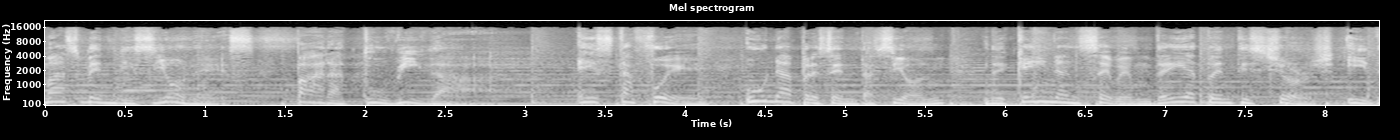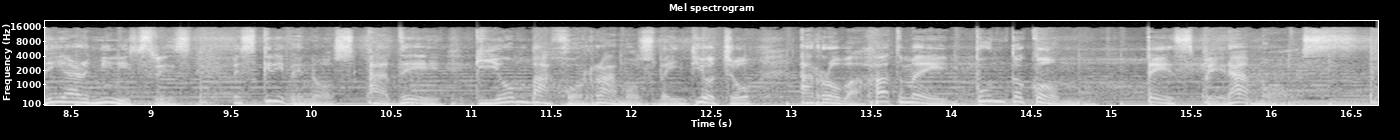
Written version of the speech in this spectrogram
más bendiciones para tu vida. Esta fue una presentación de Canaan Seven Day Adventist Church y DR Ministries. Escríbenos a d-ramos28 hotmail.com. Te esperamos.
